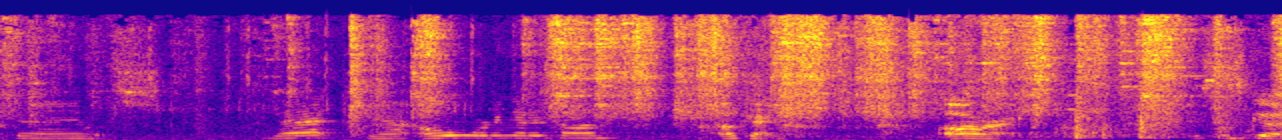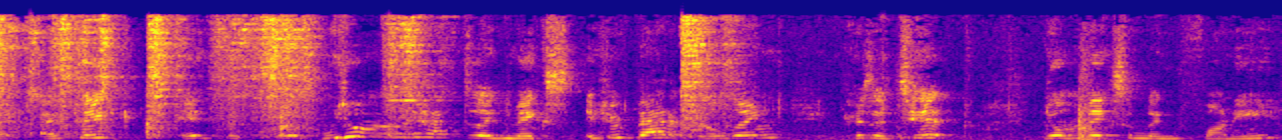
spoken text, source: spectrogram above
Okay, let's that, yeah, oh, warning at a time. Okay, alright, this is good. I think if, we don't really have to like mix, if you're bad at building, here's a tip, don't make something funny,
